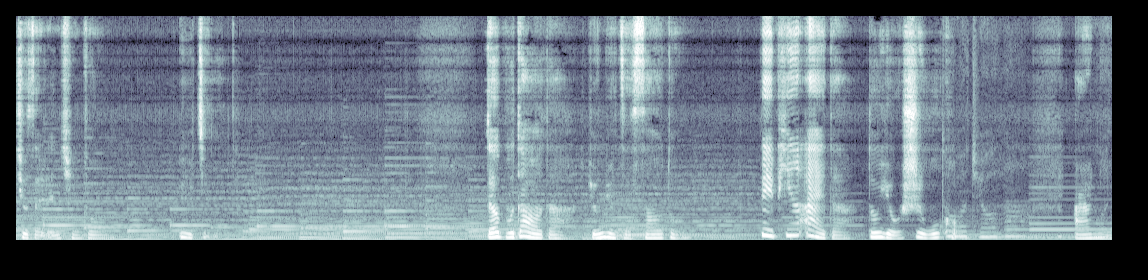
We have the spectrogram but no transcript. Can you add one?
就在人群中遇见了他。得不到的永远在骚动，被偏爱的都有恃无恐，而你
